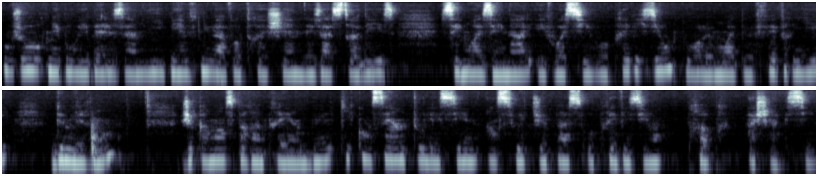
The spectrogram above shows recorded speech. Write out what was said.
Bonjour mes beaux et belles amis, bienvenue à votre chaîne Les Astres disent. C'est moi Zéna et voici vos prévisions pour le mois de février 2020. Je commence par un préambule qui concerne tous les signes, ensuite je passe aux prévisions propres à chaque signe.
